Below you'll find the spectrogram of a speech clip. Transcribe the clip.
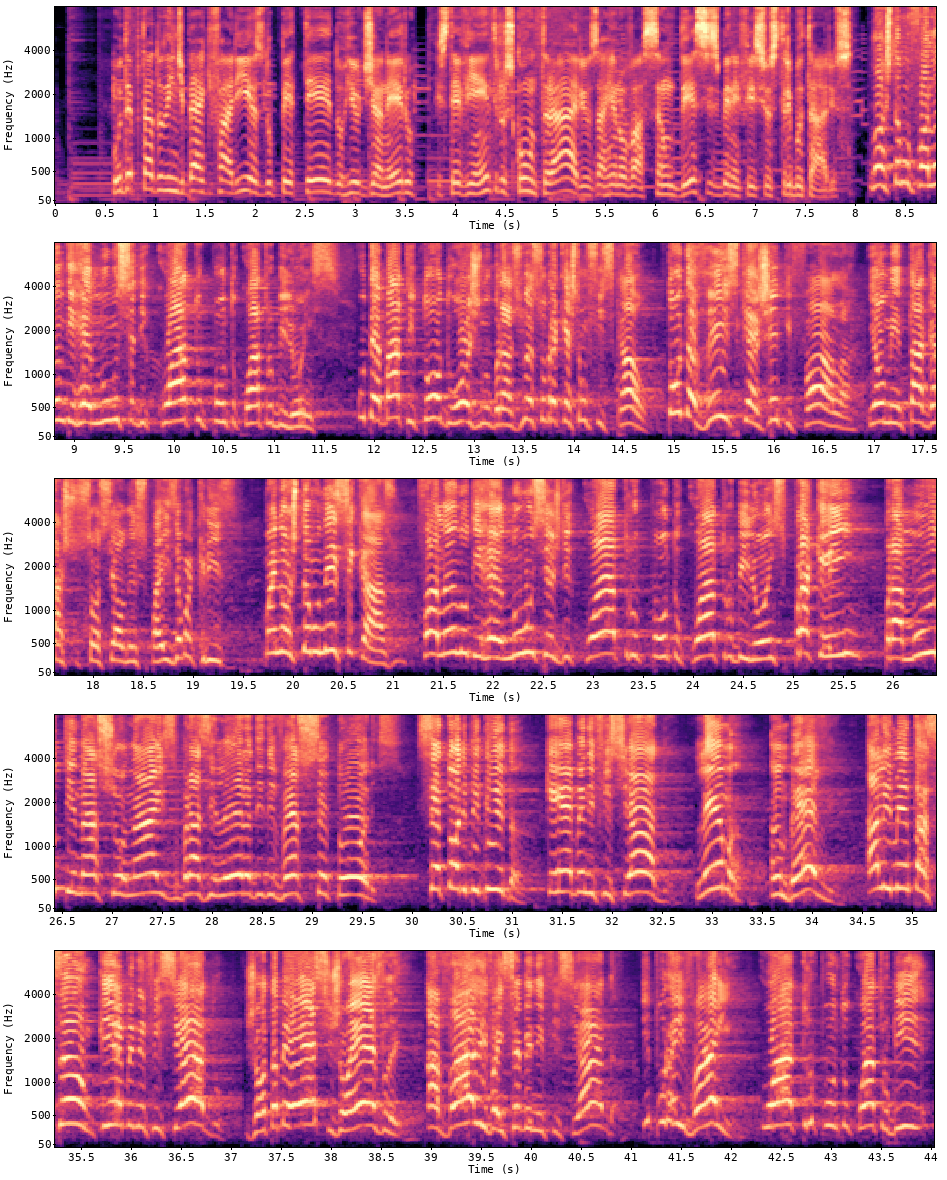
O deputado Lindbergh Farias, do PT do Rio de Janeiro, esteve entre os contrários à renovação desses benefícios tributários. Nós estamos falando de renúncia de 4,4 bilhões. O debate todo hoje no Brasil é sobre a questão fiscal. Toda vez que a gente fala em aumentar gasto social nesse país é uma crise. Mas nós estamos, nesse caso, falando de renúncias de 4,4 bilhões para quem? Para multinacionais brasileiras de diversos setores. Setor de bebida, quem é beneficiado? Lema, Ambev. Alimentação, quem é beneficiado? JBS, Joesley. A Vale vai ser beneficiada. E por aí vai. 4,4 bi.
